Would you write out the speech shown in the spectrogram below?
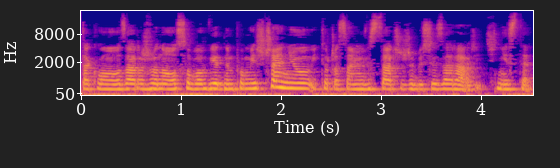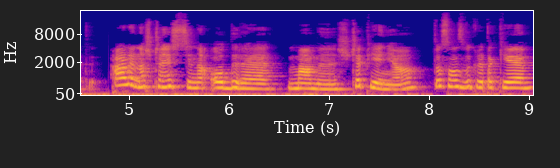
taką zarażoną osobą w jednym pomieszczeniu i to czasami wystarczy, żeby się zarazić, niestety. Ale na szczęście na odrę mamy szczepienia. To są zwykle takie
